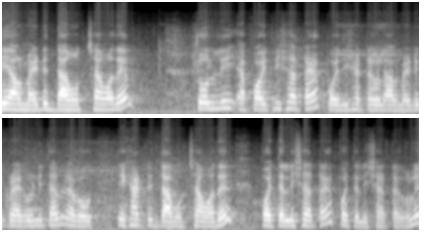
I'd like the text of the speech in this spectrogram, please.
এই আলমারিটির দাম হচ্ছে আমাদের চল্লিশ পঁয়ত্রিশ হাজার টাকা, পঁয়ত্রিশ হাজার টাকা হলে আলমারিটি ক্রয় করে নিতে পারবেন এবং এই খাটটির দাম হচ্ছে আমাদের পঁয়তাল্লিশ হাজার টাকা, পঁয়তাল্লিশ হাজার টাকা হলে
